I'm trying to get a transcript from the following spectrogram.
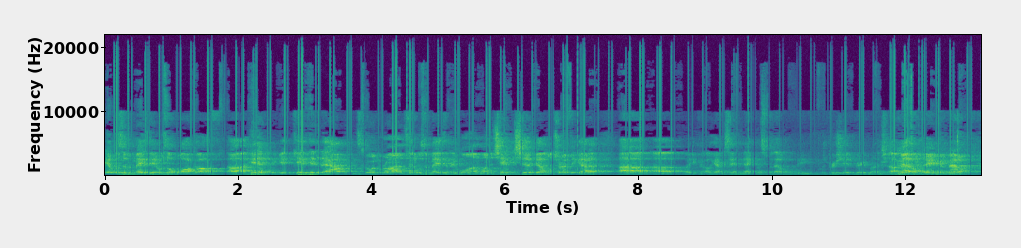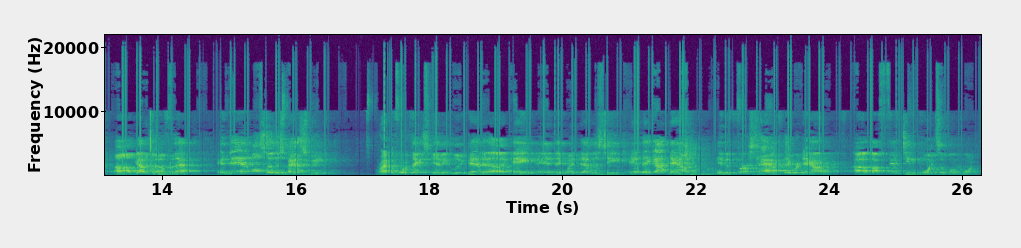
it was amazing. It was a walk-off uh, hit. The kid hit it out, he scored the runs. It was amazing. They won, won the championship, got a little trophy, got a uh, uh, what do you call? I got to say a necklace, but that wouldn't be appreciated very much. A medal. There you go, medal. Um, got a medal for that. And then also this past week. Right before Thanksgiving, Luke had a game, and they went down this team, and they got down. In the first half, they were down uh, about 15 points at one point.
